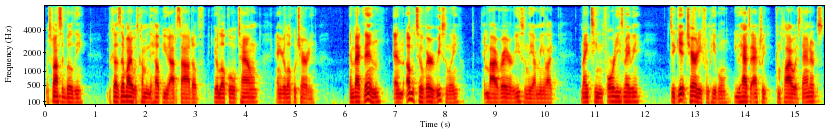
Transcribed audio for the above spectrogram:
responsibility because nobody was coming to help you outside of your local town and your local charity. And back then, and up until very recently, and by very recently I mean like 1940s maybe, to get charity from people, you had to actually comply with standards.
